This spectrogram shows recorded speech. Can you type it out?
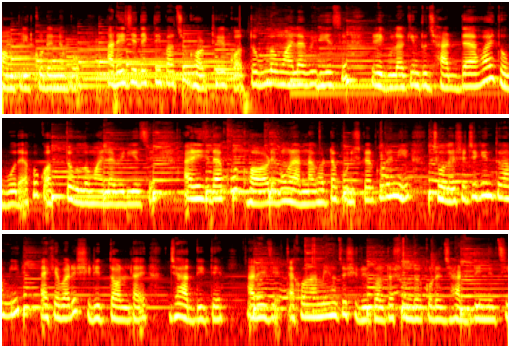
কমপ্লিট করে নেব। আর এই যে দেখতেই পাচ্ছ, ঘর থেকে কতগুলো ময়লা বেরিয়েছে। রেগুলার কিন্তু ঝাড় দেওয়া হয়, তবুও দেখো কতগুলো ময়লা বেরিয়েছে। আর এই যে দেখো ঘর এবং রান্নাঘরটা পরিষ্কার করে নিয়ে চলে এসেছি কিন্তু আমি একেবারে সিঁড়ির তলটায় ঝাড় দিতে। আর এই যে এখন আমি হচ্ছে সিঁড়ির তলটা সুন্দর করে ঝাড় দিয়ে নিচ্ছি।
